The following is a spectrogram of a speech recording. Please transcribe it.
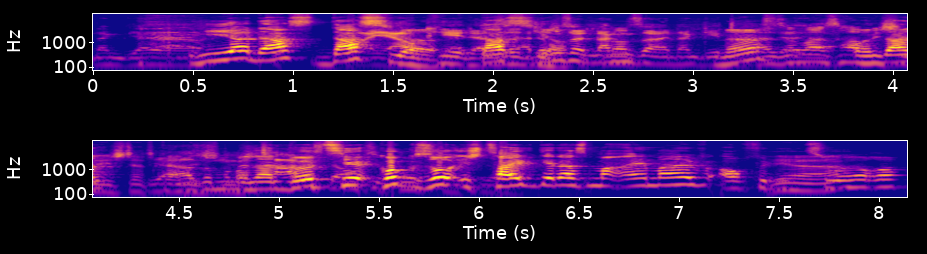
Dann, ja, ja. hier, das, das Ah, ja, hier, okay, das das ist- Der hier. muss halt lang sein, dann geht Ne? das. Also was habe ich dann- nicht, das Ja, kann also ich Und nicht. dann wird's hier, guck so, ich zeig dir das mal einmal, auch für die Ja. Zuhörer.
